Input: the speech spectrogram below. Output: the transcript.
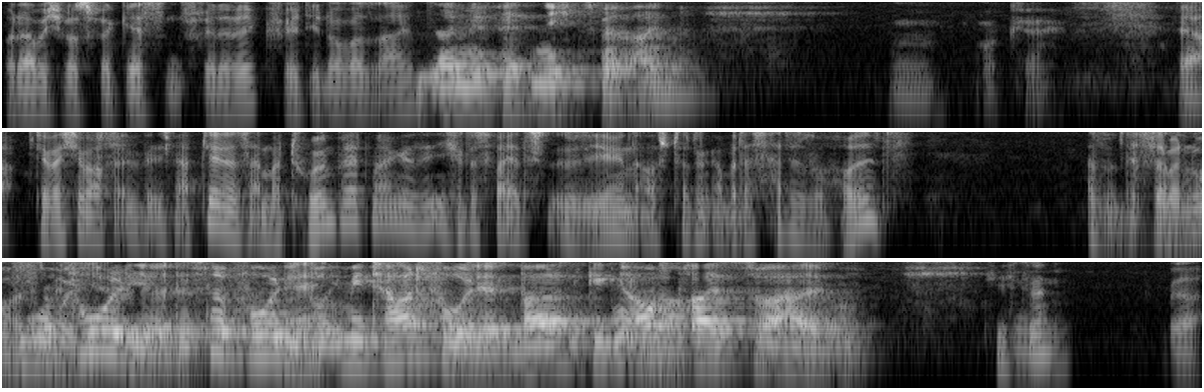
Oder habe ich was vergessen? Frederik, fällt dir noch was ein? Nein, mir fällt nichts mehr ein. Hm, okay. Ja. ja ich aber auch, habt ihr das Armaturenbrett mal gesehen? Ich, das war jetzt Serienausstattung, aber das hatte so Holz. Also das, das ist aber nur Folie. Folie. Das ist eine Folie, Echt? so Imitatfolie. War gegen genau. Aufpreis zu erhalten. Siehst du? Mhm. Ja.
